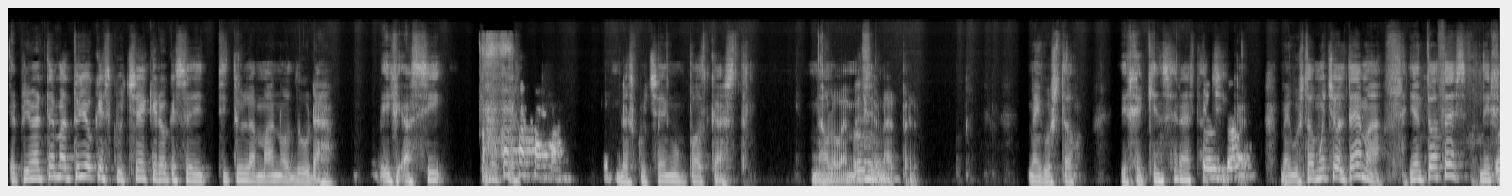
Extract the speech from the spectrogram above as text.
El primer tema tuyo que escuché creo que se titula Mano Dura. Y así lo escuché en un podcast. No lo voy a mencionar, pero me gustó. Dije, ¿quién será esta chica? Me gustó mucho el tema. Y entonces dije,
